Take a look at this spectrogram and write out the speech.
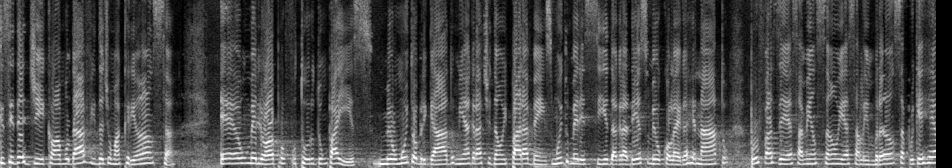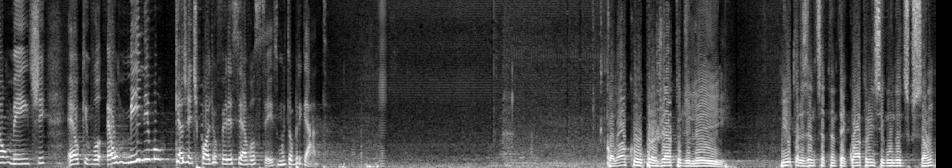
que se dedicam a mudar a vida de uma criança, é o melhor para o futuro de um país. Meu muito obrigado, minha gratidão e parabéns, muito merecida. Agradeço meu colega Renato por fazer essa menção e essa lembrança, porque realmente é o que é o mínimo que a gente pode oferecer a vocês. Muito obrigada. Coloco o projeto de lei 1374 em segunda discussão.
